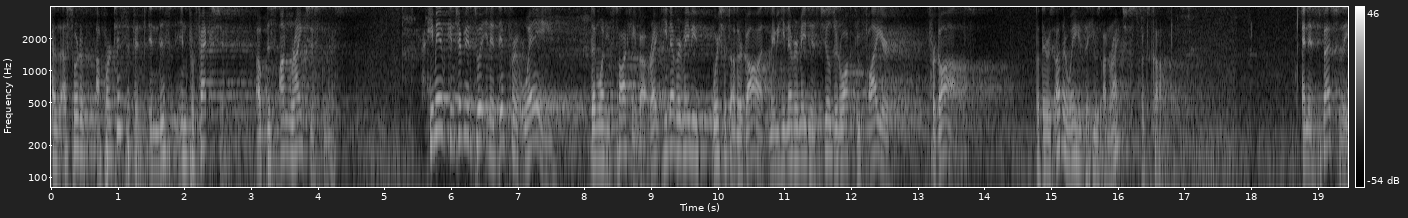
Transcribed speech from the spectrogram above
as a sort of a participant in this imperfection, of this unrighteousness. He may have contributed to it in a different way than what he's talking about, right? He never maybe worshipped other gods. Maybe he never made his children walk through fire for gods. But there's other ways that he was unrighteous towards God. And especially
